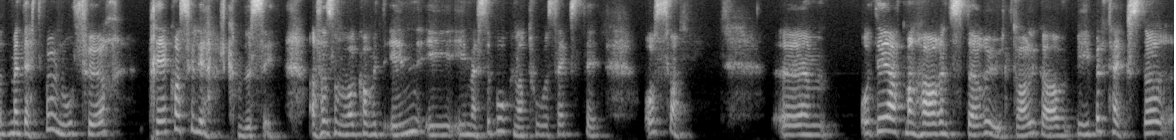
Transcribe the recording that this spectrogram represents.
Men dette var jo noe før prekonsiliert, kan du si. Altså Som var kommet inn i, i messeboken av 62 også. Um, og det at man har en større utvalg av bibeltekster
